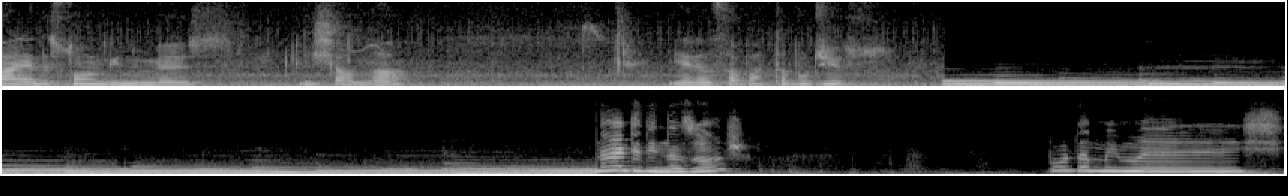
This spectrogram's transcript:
Hastanede son günümüz. İnşallah. Yarın sabah taburcuyuz. Nerede dinozor? Burada mıymış?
